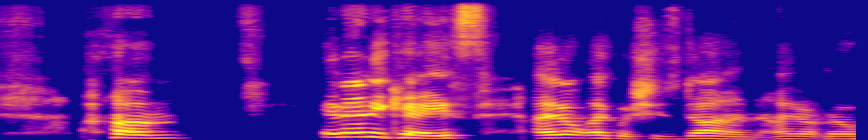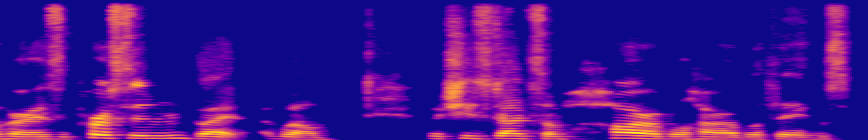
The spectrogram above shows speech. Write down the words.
um, in any case, I don't like what she's done. I don't know her as a person, but well, but she's done some horrible, horrible things.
